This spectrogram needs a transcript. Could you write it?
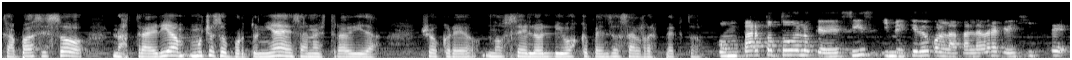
capaz eso nos traería muchas oportunidades a nuestra vida, yo creo. No sé, Loli, vos qué pensás al respecto. Comparto todo lo que decís y me quedo con la palabra que dijiste,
